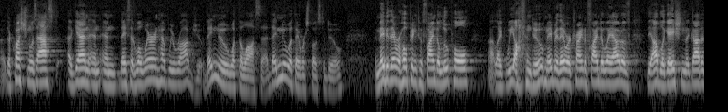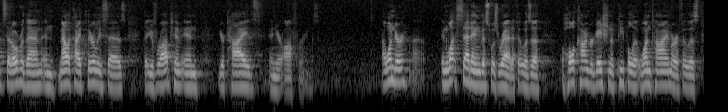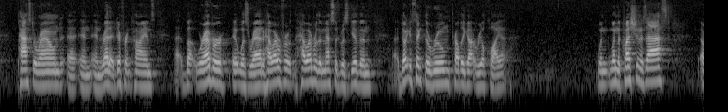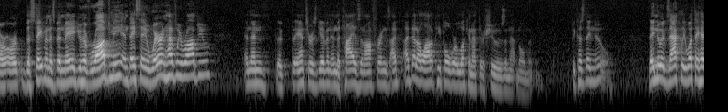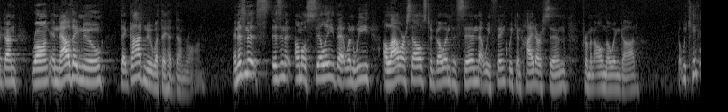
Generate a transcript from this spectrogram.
Uh, their question was asked again, and, and they said, Well, wherein have we robbed you? They knew what the law said, they knew what they were supposed to do. And maybe they were hoping to find a loophole uh, like we often do. Maybe they were trying to find a way out of the obligation that God had set over them. And Malachi clearly says that you've robbed him in your tithes and your offerings. I wonder uh, in what setting this was read, if it was a, a whole congregation of people at one time or if it was passed around uh, and, and read at different times. Uh, but wherever it was read, however, however the message was given, uh, don't you think the room probably got real quiet? When, when the question is asked, or, or the statement has been made, You have robbed me, and they say, Wherein have we robbed you? And then the, the answer is given in the tithes and offerings. I, I bet a lot of people were looking at their shoes in that moment because they knew. They knew exactly what they had done wrong, and now they knew that God knew what they had done wrong. And isn't it, isn't it almost silly that when we allow ourselves to go into sin, that we think we can hide our sin from an all knowing God? But we can't.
